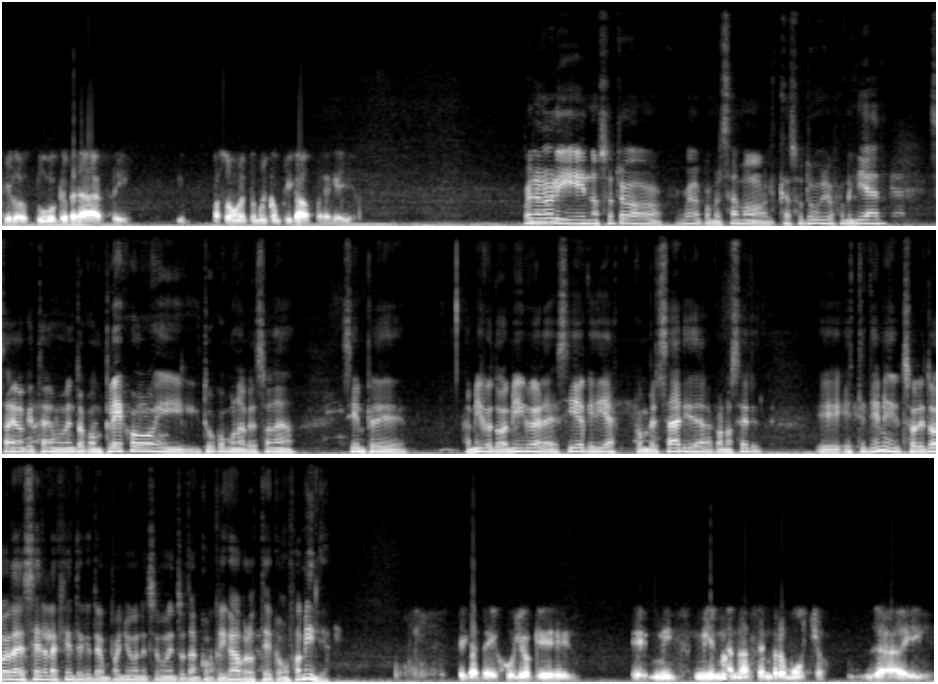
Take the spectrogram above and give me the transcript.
que lo tuvo que operarse y, y pasó momentos muy complicados para aquello. Bueno, Loli, eh, nosotros, bueno, conversamos el caso tuyo, familiar. Sabemos que estás en un momento complejo y tú como una persona siempre amigo de tu amigo y agradecida, querías conversar y dar a conocer eh, este tema y sobre todo agradecer a la gente que te acompañó en ese momento tan complicado para usted como familia. Fíjate, Julio, que eh, mi, mi hermana sembró mucho, ya y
